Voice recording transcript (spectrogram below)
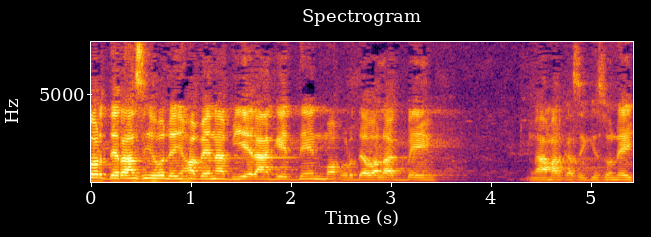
করতে রাজি হলেই হবে না, বিয়ের আগে দেন মোহর দেওয়া লাগবে। আমার কাছে কিছু নেই।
